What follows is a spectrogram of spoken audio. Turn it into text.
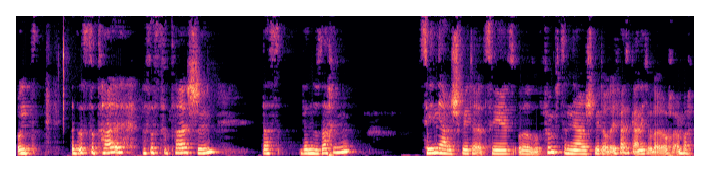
Und es ist total, es ist total schön, dass wenn du Sachen zehn Jahre später erzählst oder so 15 Jahre später oder ich weiß gar nicht, oder auch einfach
